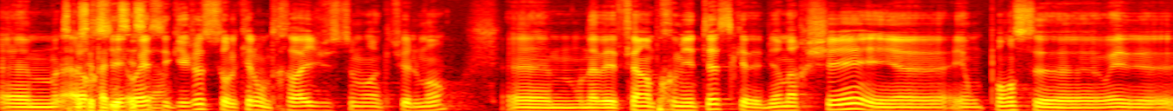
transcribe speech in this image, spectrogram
c'est quelque chose sur lequel on travaille justement actuellement. on avait fait un premier test qui avait bien marché et, on pense ouais,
